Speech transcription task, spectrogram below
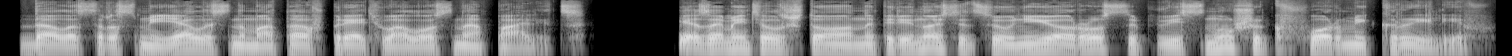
— Даллас рассмеялась, намотав прядь волос на палец. Я заметил, что на переносице у нее россыпь веснушек в форме крыльев.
